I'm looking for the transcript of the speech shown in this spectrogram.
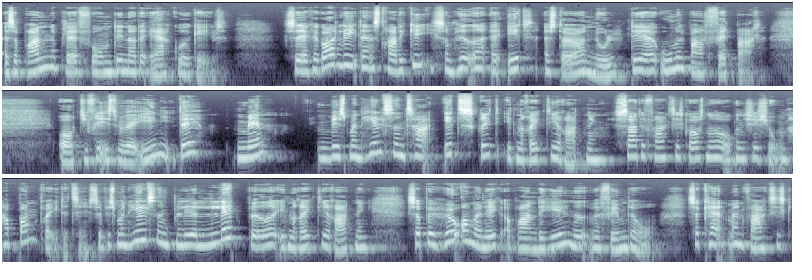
Altså brændende platforme, det er, når det er gået galt. Så jeg kan godt lide den strategi, som hedder, at 1 er større end 0. Det er umiddelbart fatbart. Og de fleste vil være enige i det, men hvis man hele tiden tager et skridt i den rigtige retning, så er det faktisk også noget, organisationen har båndbredde til. Så hvis man hele tiden bliver lidt bedre i den rigtige retning, så behøver man ikke at brænde det hele ned hver femte år. Så kan man faktisk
